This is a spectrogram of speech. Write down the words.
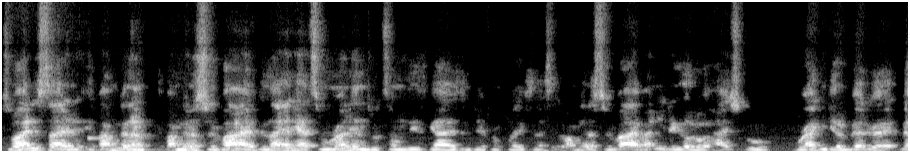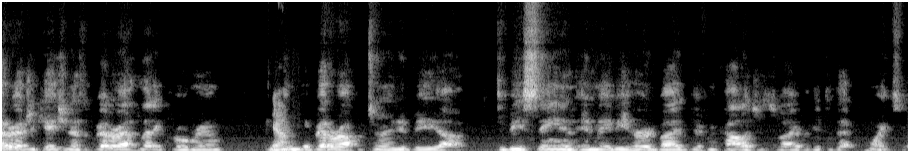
So I decided if I'm gonna if I'm gonna survive, because I had had some run-ins with some of these guys in different places. I said if I'm gonna survive, I need to go to a high school where I can get a better better education as a better athletic program yeah. give me a better opportunity to be uh, to be seen and, and, maybe heard by different colleges if I ever get to that point. So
